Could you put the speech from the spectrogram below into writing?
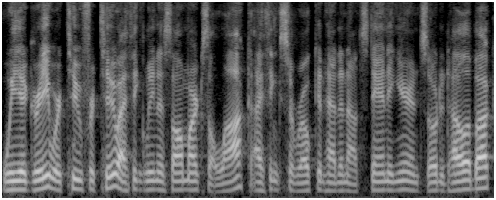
We agree. We're two for two. I think Linus Ullmark's a lock. I think Sorokin had an outstanding year, and so did Hellebuyck.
